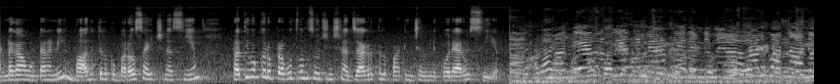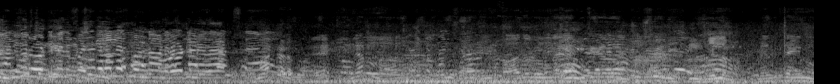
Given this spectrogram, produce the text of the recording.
అండగా ఉంటానని బాధితులకు భరోసా ఇచ్చిన సీఎం ప్రతి ఒక్కరూ ప్రభుత్వం సూచించిన జాగ్రత్తలు పాటించాలని కోరారు సీఎం. బాధలు ఉన్నాయి టైము.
